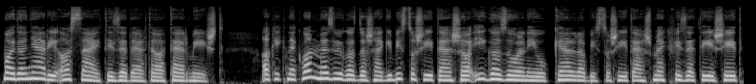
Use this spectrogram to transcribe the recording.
majd a nyári asszály tizedelte a termést. Akiknek van mezőgazdasági biztosítása, igazolniuk kell a biztosítás megfizetését,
